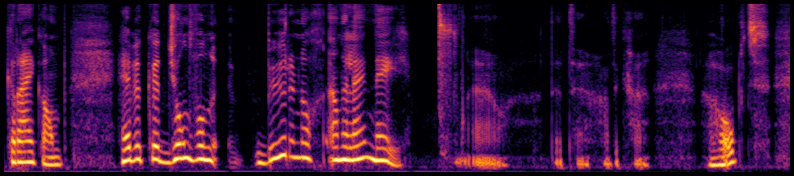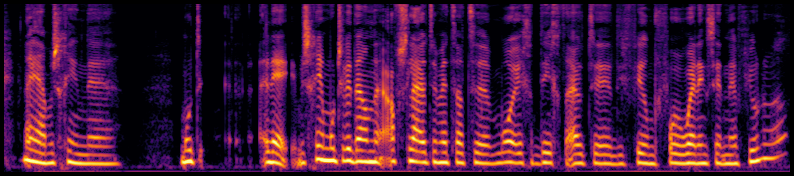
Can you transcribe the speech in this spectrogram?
Krijkamp. Heb ik eh, John van Buren nog aan de lijn? Nee. Nou, dat eh, had ik gehoopt. Nou ja, misschien, eh, moet, eh, nee, misschien moeten we dan eh, afsluiten met dat eh, mooie gedicht uit eh, die film Four Weddings and a Funeral.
